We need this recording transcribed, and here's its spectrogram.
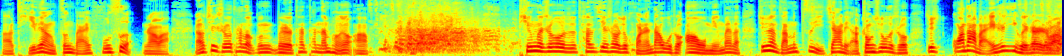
啊，提亮增白肤色，你知道吧？然后这时候她老公不是她她男朋友啊。听了之后，就他的介绍就恍然大悟，说：“哦，我明白了，就像咱们自己家里啊装修的时候，就刮大白是一回事儿，是吧？”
